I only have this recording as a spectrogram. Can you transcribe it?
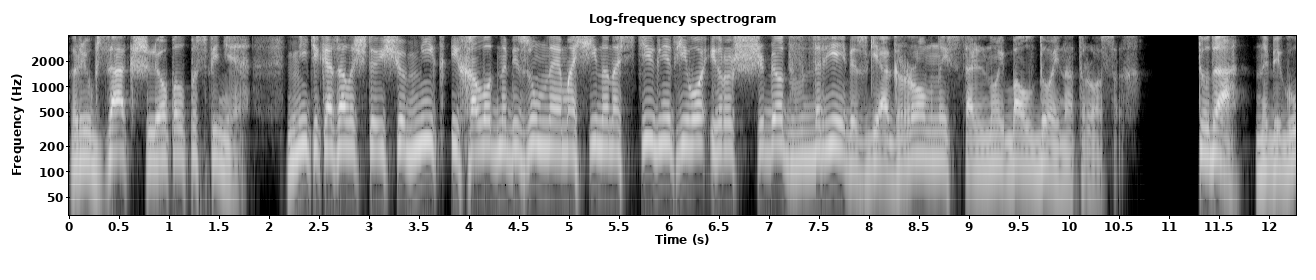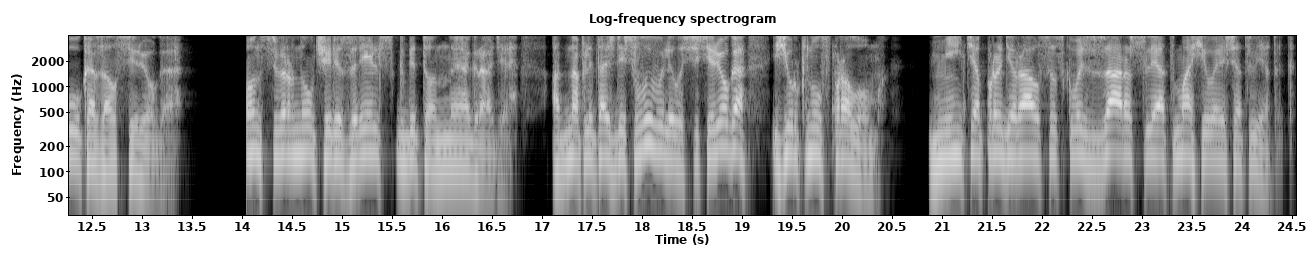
рюкзак шлепал по спине — Мите казалось, что еще миг, и холодно-безумная махина настигнет его и расшибет в дребезги огромной стальной балдой на тросах. «Туда!» — на бегу указал Серега. Он свернул через рельс к бетонной ограде. Одна плита здесь вывалилась, и Серега юркнул в пролом. Митя продирался сквозь заросли, отмахиваясь от веток.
